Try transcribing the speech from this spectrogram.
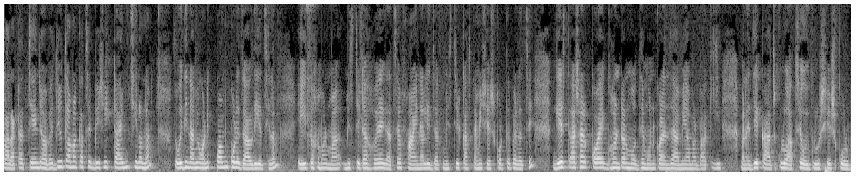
কালারটা চেঞ্জ হবে। যেহেতু আমার কাছে বেশি টাইম ছিল না, তো ওই দিন আমি অনেক কম করে জাল দিয়েছিলাম। এই তো আমার মা, মিষ্টিটা হয়ে গেছে। ফাইনালি যাক, মিষ্টির কাজটা আমি শেষ করতে পেরেছি। গেস্ট আসার কয়েক ঘণ্টার মধ্যে মনে করেন যে আমি আমার বাকি মানে যে কাজগুলো আছে, ওইগুলো শেষ করব।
